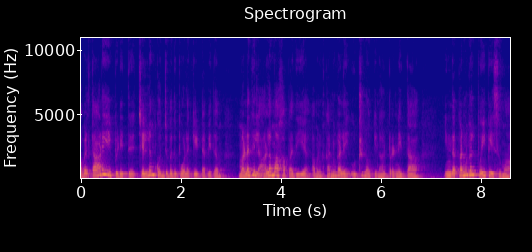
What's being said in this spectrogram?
அவள் தாடையை பிடித்து செல்லம் கொஞ்சுவது போல கேட்ட விதம் மனதில் ஆழமாக பதிய அவன் கண்களை உற்று நோக்கினாள் பிரணீதா இந்த கண்கள் பொய் பேசுமா?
